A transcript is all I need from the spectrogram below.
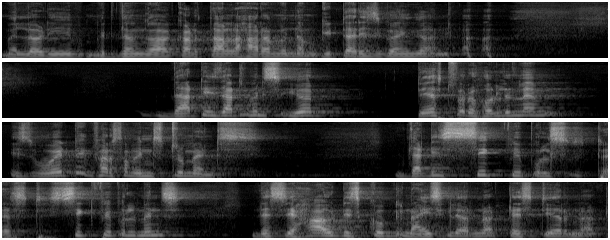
melody mridanga kartal harmonium guitar is going on that is that means your taste for holy is waiting for some instruments. That is sick people's taste. Sick people means they see how it is cooked nicely or not, tasty or not.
